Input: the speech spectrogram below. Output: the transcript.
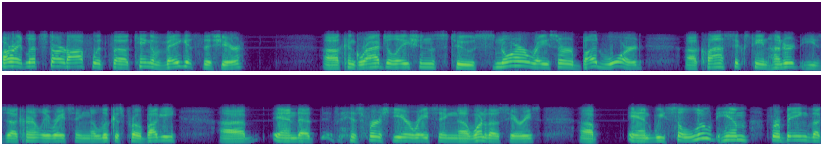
All right, let's start off with uh, King of Vegas this year. Uh, congratulations to Snore racer Bud Ward, uh, Class 1600. He's uh, currently racing a Lucas Pro Buggy. Uh, and uh, his first year racing one of those series. And we salute him for being the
